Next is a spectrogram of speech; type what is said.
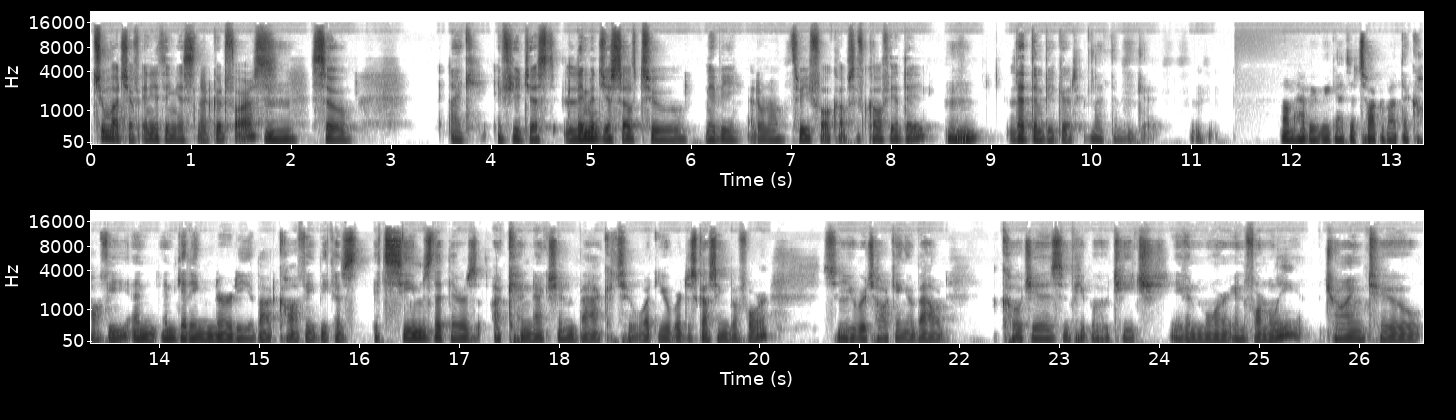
too much of anything is not good for us. Mm-hmm. So like if you just limit yourself to maybe I don't know three four cups of coffee a day, mm-hmm. let them be good. Let them be good. Mm-hmm. I'm happy we got to talk about the coffee and and getting nerdy about coffee because it seems that there's a connection back to what you were discussing before. So mm-hmm. you were talking about coaches and people who teach even more informally trying to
